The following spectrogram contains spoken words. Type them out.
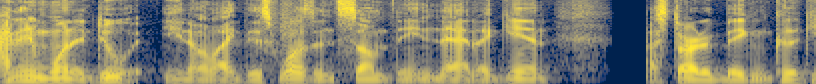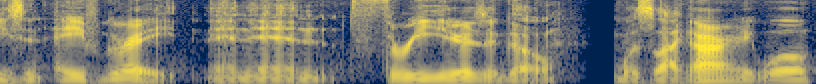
I didn't want to do it. You know, like this wasn't something that, again, I started baking cookies in eighth grade. And then three years ago was like, all right, well,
